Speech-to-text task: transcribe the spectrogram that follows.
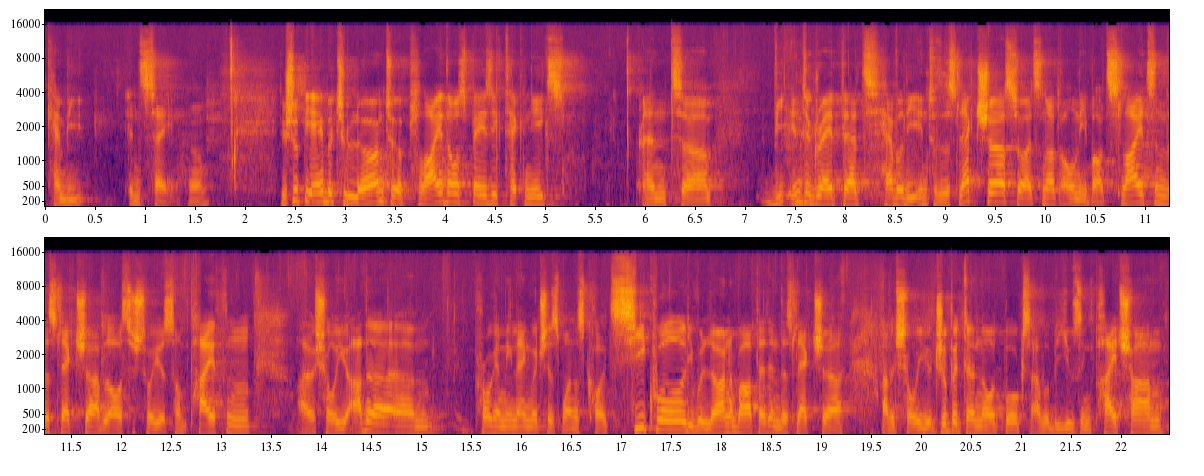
can be insane. You, know? you should be able to learn to apply those basic techniques and uh, we integrate that heavily into this lecture, so it's not only about slides in this lecture, I will also show you some Python, I will show you other um, programming languages. One is called SQL, you will learn about that in this lecture. I will show you Jupyter notebooks, I will be using PyCharm,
